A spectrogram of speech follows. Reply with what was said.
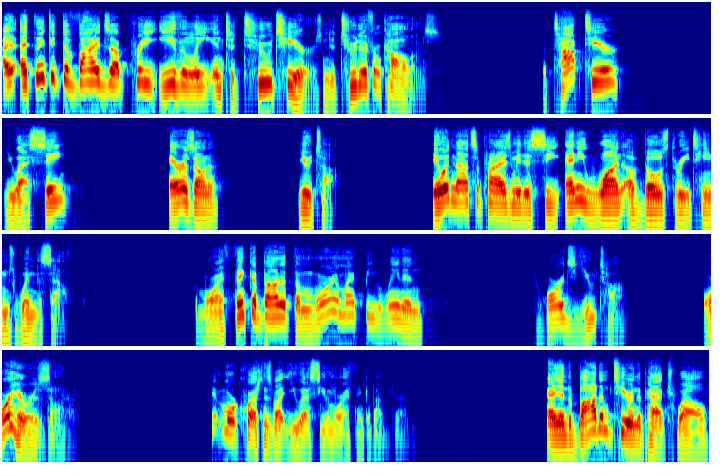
I, I think it divides up pretty evenly into two tiers, into two different columns. The top tier, USC, Arizona, Utah. It would not surprise me to see any one of those three teams win the South. The more I think about it, the more I might be leaning towards Utah or Arizona. Get more questions about USC the more I think about them. And in the bottom tier in the Pac 12,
